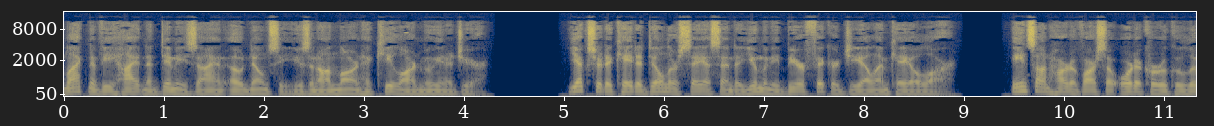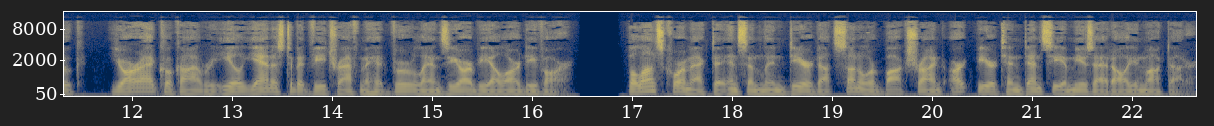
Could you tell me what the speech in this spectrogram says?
mlakna v hyatna dimi zion od nelmsi usen on larn hakilarn muyan Kata Dilner Sayasenda Umami Bir Fikr GLMK Olar. Insan Harta Varsa Orda Kurukuluk, Yarad Kokilri Il Yanis Tibet V Traf Mahit Vurulan ZRBLR Divar. Balance Kormak de Insan Lin Deer. Sunneler Bach Schreind Art Bier Tendencia Musad Alyan Mokdater.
